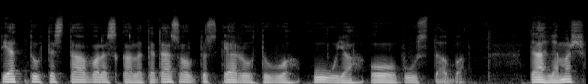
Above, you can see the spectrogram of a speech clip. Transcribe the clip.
Tiettuhte stavvalle skalka taas obdus eruhtuvo u ja o puustava. Tählämas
